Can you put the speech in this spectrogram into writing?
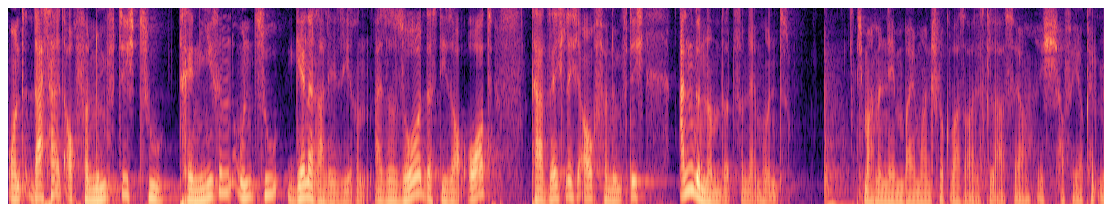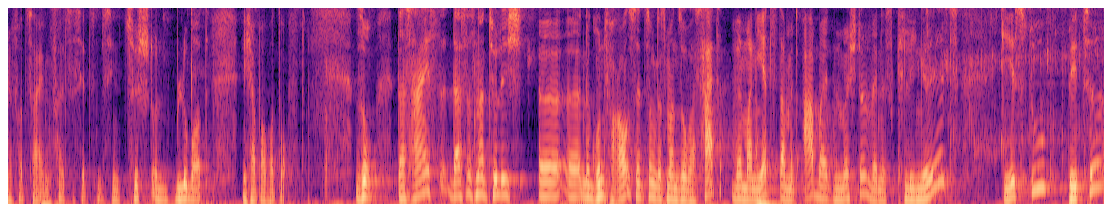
Und das halt auch vernünftig zu trainieren und zu generalisieren. Also so, dass dieser Ort tatsächlich auch vernünftig angenommen wird von deinem Hund. Ich mache mir nebenbei mal einen Schluck Wasser ins Glas, ja. Ich hoffe, ihr könnt mir verzeihen, falls es jetzt ein bisschen zischt und blubbert. Ich habe aber Durst. So, das heißt, das ist natürlich äh, äh, eine Grundvoraussetzung, dass man sowas hat. Wenn man jetzt damit arbeiten möchte, wenn es klingelt, gehst du bitte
